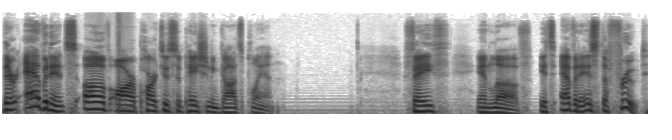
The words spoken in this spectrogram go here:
They're evidence of our participation in God's plan. Faith and love. It's evident, it's the fruit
